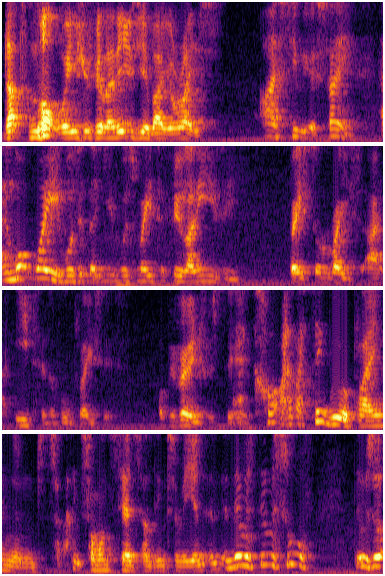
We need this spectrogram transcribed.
that's not where you should feel uneasy about your race. I see what you're saying. And what way was it that you was made to feel uneasy based on race at Eton of all places? I'd be very interested I, can't, I- think we were playing, and I think someone said something to me, and, and, and there was there was sort of there was a,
